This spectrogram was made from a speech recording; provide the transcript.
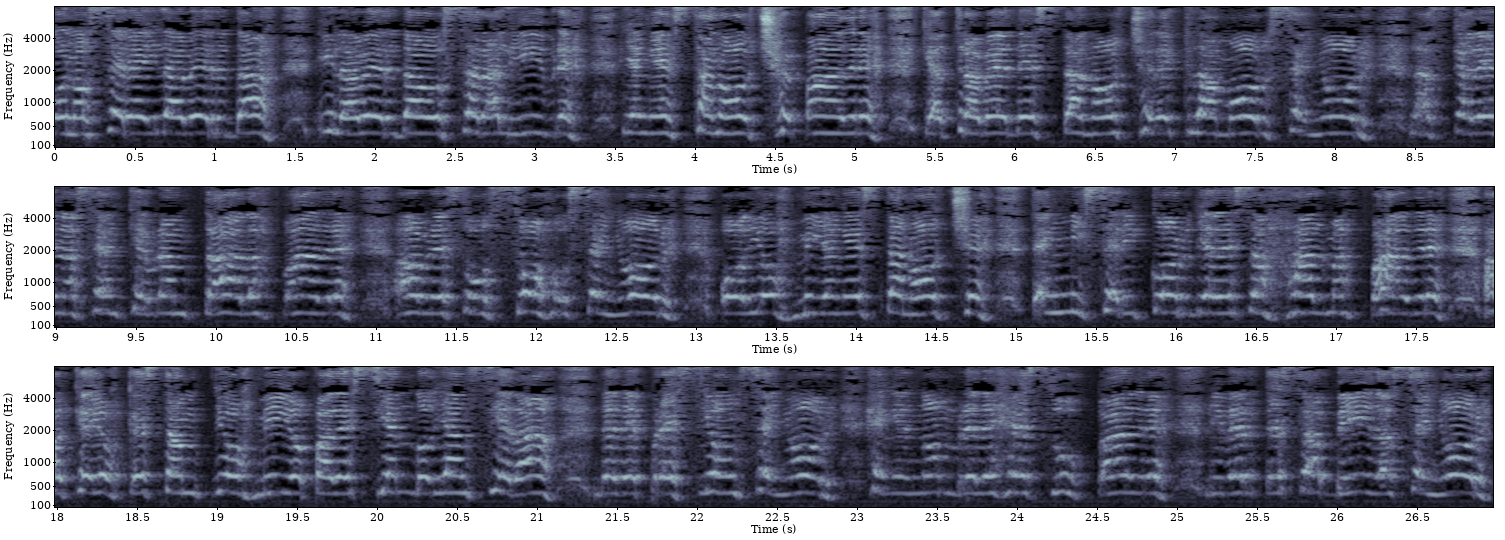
Conoceréis la verdad y la verdad os hará libre. Y en esta noche, Padre, que a través de esta noche de clamor, Señor, las cadenas sean quebrantadas, Padre. Abre sus ojos, Señor. Oh Dios mío, en esta noche, ten misericordia de esas almas, Padre. Aquellos que están, Dios mío, padeciendo de ansiedad, de depresión, Señor. En el nombre de Jesús, Padre, liberte esa vida, Señor.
